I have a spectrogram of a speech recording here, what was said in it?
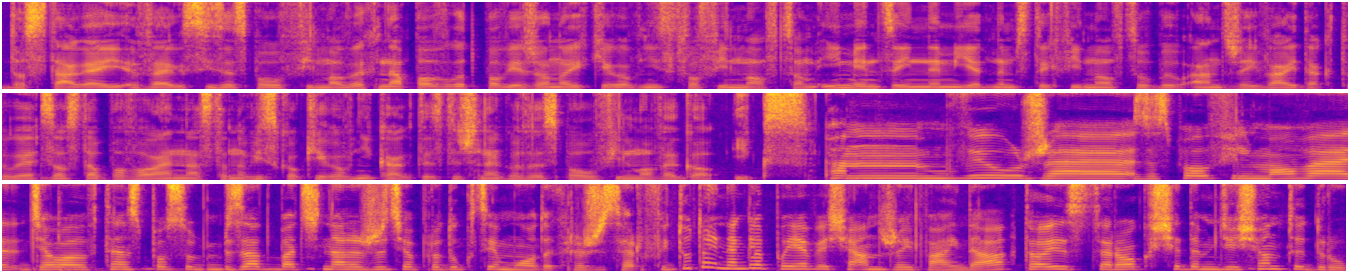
do starej wersji zespołów filmowych, na powrót powierzono ich kierownictwo filmowcom i między innymi jednym z tych filmowców był był Andrzej Wajda, który został powołany na stanowisko kierownika artystycznego zespołu filmowego X. Pan mówił, że zespoły filmowe działały w ten sposób, by zadbać należycie o produkcję młodych reżyserów. I tutaj nagle pojawia się Andrzej Wajda. To jest rok 72.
